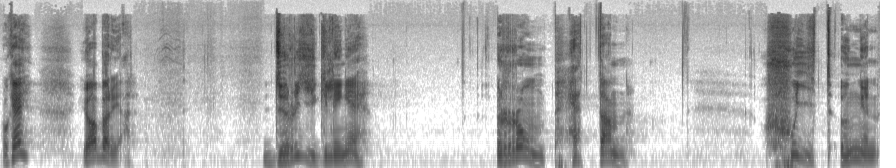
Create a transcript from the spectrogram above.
Okej? Okay? Jag börjar. Dryglinge. Romphättan. Skitungen.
